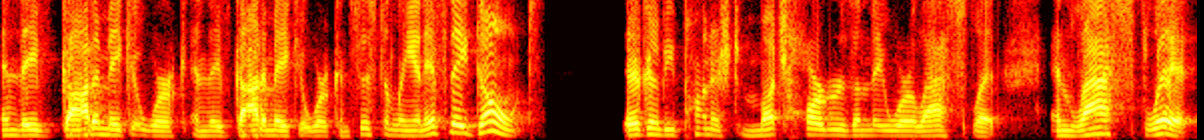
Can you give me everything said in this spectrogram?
and they've got to make it work and they've got to make it work consistently and if they don't they're going to be punished much harder than they were last split. And last split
